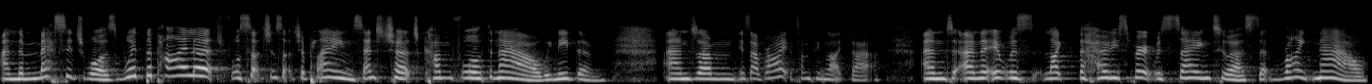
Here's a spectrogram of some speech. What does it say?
And the message was, Would the pilot for such and such a plane, Centre Church, come forth now? We need them. And um, is that right? Something like that. And, and it was like the Holy Spirit was saying to us that right now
